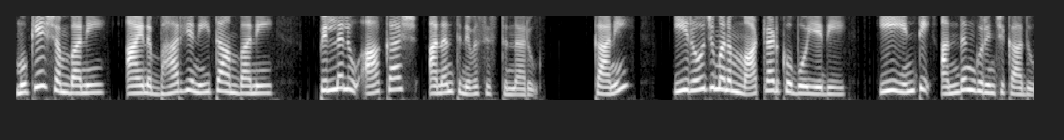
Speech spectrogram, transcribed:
ముఖేష్ అంబానీ ఆయన భార్య నీతా అంబానీ పిల్లలు ఆకాష్ అనంత్ నివసిస్తున్నారు. కాని ఈరోజు మనం మాట్లాడుకోబోయేది ఈ ఇంటి అందం గురించి కాదు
